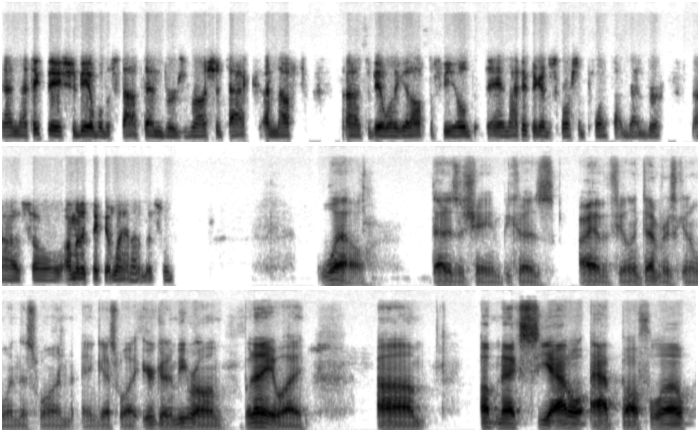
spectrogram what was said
and I think they should be able to stop Denver's rush attack enough uh, to be able to get off the field. And I think they're going to score some points on Denver. Uh, so I'm going to take Atlanta on this one. Well, that is a shame because I have a feeling Denver's going to win this one. And guess what? You're going to be wrong. But anyway, um, up next, Seattle at Buffalo.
